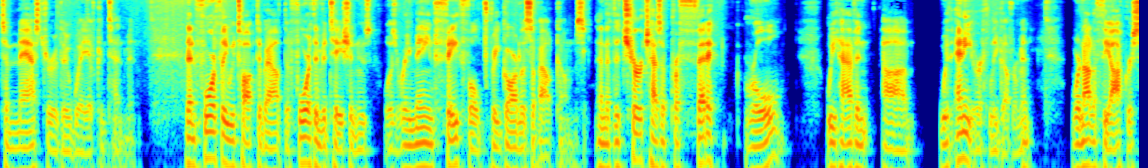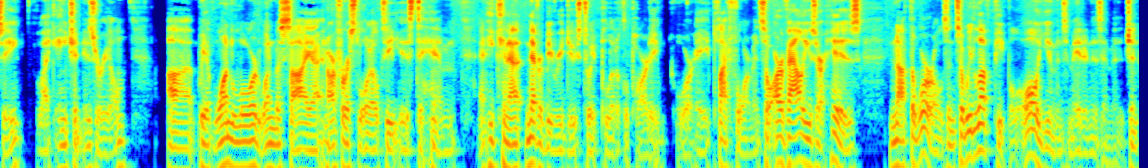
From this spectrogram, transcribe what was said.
to master the way of contentment. Then, fourthly, we talked about the fourth invitation was, was remain faithful regardless of outcomes, and that the church has a prophetic role we have in uh, with any earthly government. We're not a theocracy like ancient Israel. Uh, we have one Lord, one Messiah, and our first loyalty is to Him, and He cannot never be reduced to a political party or a platform. And so our values are His, not the world's. And so we love people, all humans made in his image. And,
